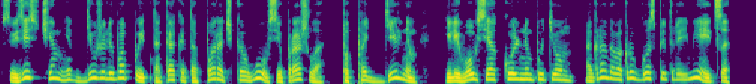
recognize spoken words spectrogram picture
В связи с чем мне дюже любопытно, как эта парочка вовсе прошла. По поддельным или вовсе окольным путем. Ограда вокруг госпиталя имеется,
